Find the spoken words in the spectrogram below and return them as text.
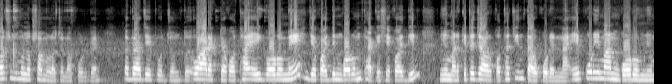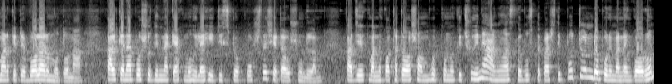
গঠনমূলক সমালোচনা করবেন। তবে আজ এই পর্যন্ত, ও আর একটা কথা, এই গরমে যে কয়দিন গরম থাকে, সে কয়দিন নিউ মার্কেটে যাওয়ার কথা চিন্তাও করেন না। এ পরিমাণ গরম নিউ মার্কেটে বলার মতো না। কালকে না পরশু দিন নাকি এক মহিলা হিট স্ট্রোক করছে, সেটাও শুনলাম। কাজে মানে কথাটা অসম্ভব কোনো কিছুই না, আমিও আস্তে বুঝতে পারছি প্রচণ্ড পরিমাণে গরম,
